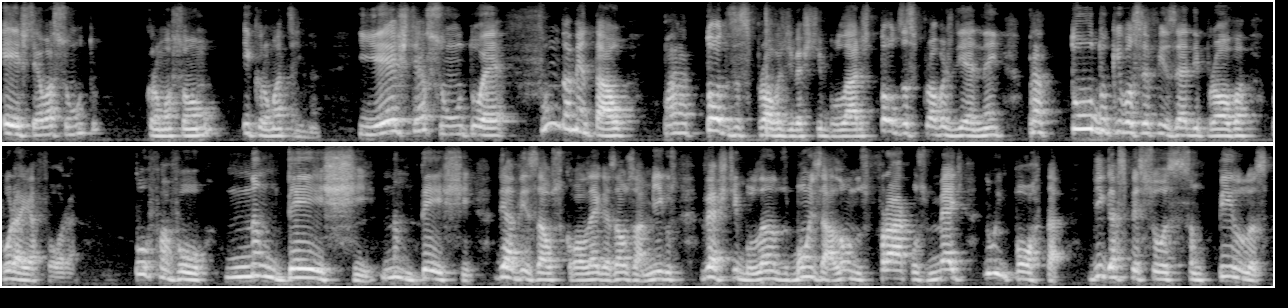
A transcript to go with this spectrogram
Este é o assunto, cromossomo e cromatina. E este assunto é fundamental para todas as provas de vestibulares, todas as provas de Enem, para tudo que você fizer de prova por aí afora. por favor, não deixe, não deixe de avisar os colegas, aos amigos, vestibulandos, bons alunos, fracos, médios, não importa. Diga às pessoas, são pílulas,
